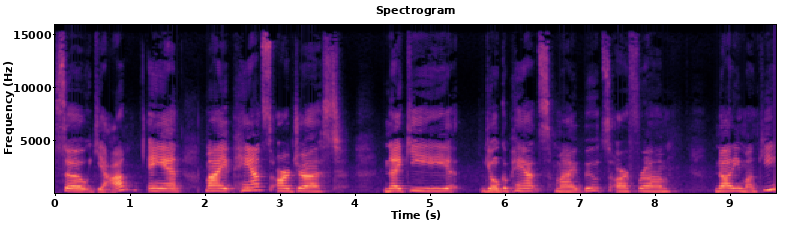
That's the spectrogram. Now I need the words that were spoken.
So, yeah. And my pants are just Nike yoga pants. My boots are from Naughty Monkey.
